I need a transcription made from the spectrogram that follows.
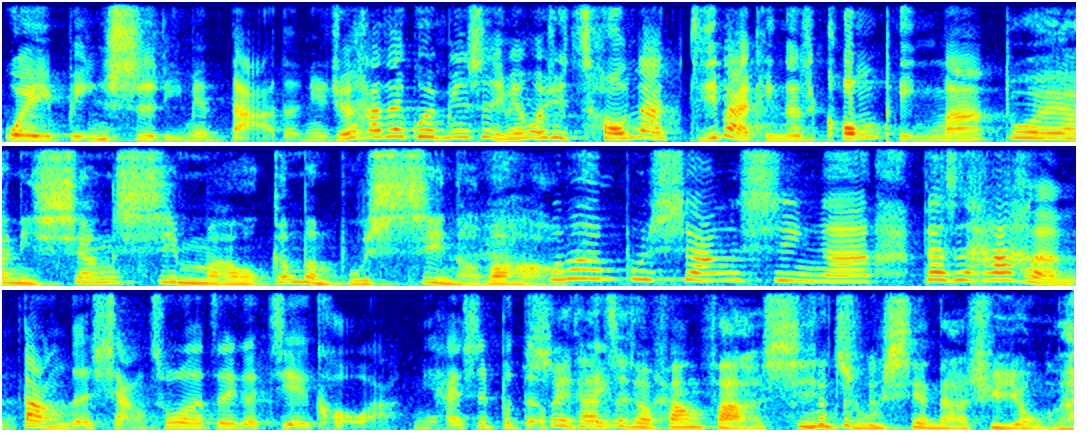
贵宾室里面打的。你觉得他在贵宾室里面会去抽那几百瓶的空瓶吗？对啊，你相信吗？我根本不信，好不好？我当然不相信啊！但是他很棒的想出了这个借口啊，你还是不得不。所以他这个方法新竹县拿去用了。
